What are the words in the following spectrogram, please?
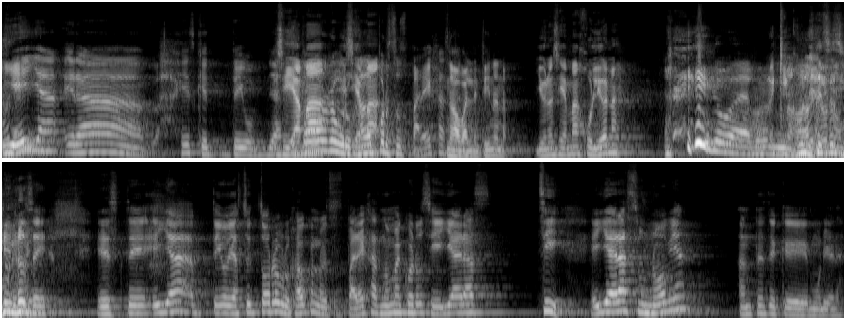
Y ella era, ay, es que te digo, ya Se está llama- todo se llama- por sus parejas. No, Valentina no. Y uno se llama Juliona. No, güey. No, culero eso sí nombre, no sé. Este, ella, te digo, ya estoy todo rebrujado con sus parejas. No me acuerdo si ella era. Sí, ella era su novia antes de que muriera.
